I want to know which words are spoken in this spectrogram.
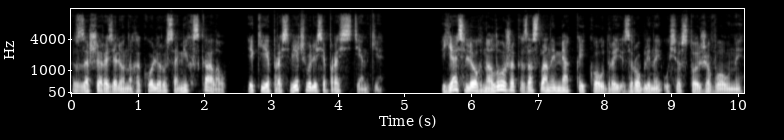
з за шэра зялёнага колеру саміх скалаў якія прасвечваліся праз сценкі язь лёг на ложак засланы мяккай коўдрай зробленай усё з той жа воўны.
